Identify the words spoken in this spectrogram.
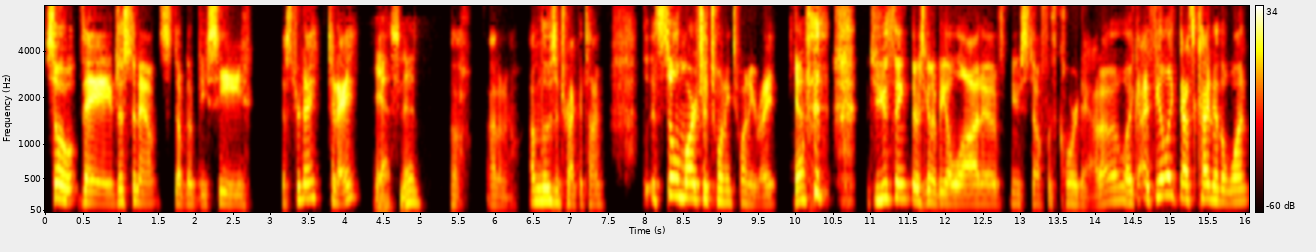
so they just announced WWDC yesterday, today. Yes, it did. Oh, I don't know. I'm losing track of time. It's still March of 2020, right? Yeah. Do you think there's going to be a lot of new stuff with core data? Like, I feel like that's kind of the one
